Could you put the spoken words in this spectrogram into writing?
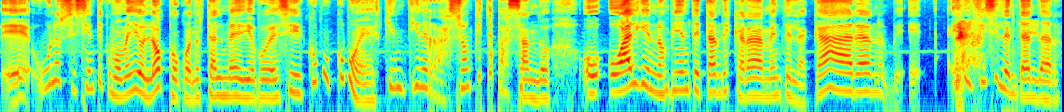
Eh, uno se siente como medio loco cuando está al medio, puede decir, ¿cómo, ¿cómo es? ¿Quién tiene razón? ¿Qué está pasando? O, alguien nos miente tan descaradamente en la cara. Eh, es difícil de entender.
